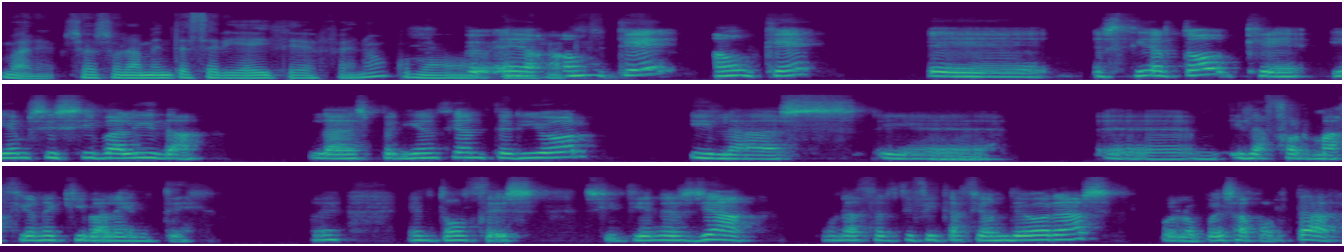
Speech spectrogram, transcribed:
Vale, o sea, solamente sería ICF, ¿no? Como, eh, aunque aunque eh, es cierto que IMCC valida la experiencia anterior y, las, eh, y la formación equivalente. Entonces, si tienes ya una certificación de horas, pues lo puedes aportar.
